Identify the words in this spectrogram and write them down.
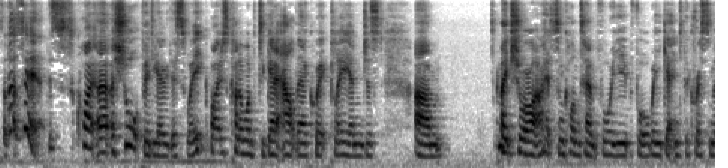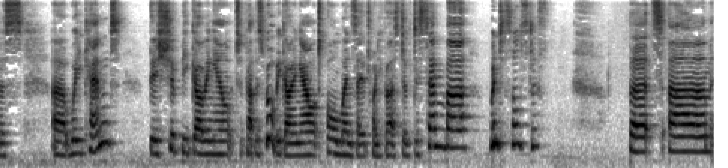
So that's it. This is quite a, a short video this week, but I just kind of wanted to get it out there quickly and just um, make sure I had some content for you before we get into the Christmas uh, weekend. This should be going out, in fact this will be going out on Wednesday the 21st of December, winter solstice. But um,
